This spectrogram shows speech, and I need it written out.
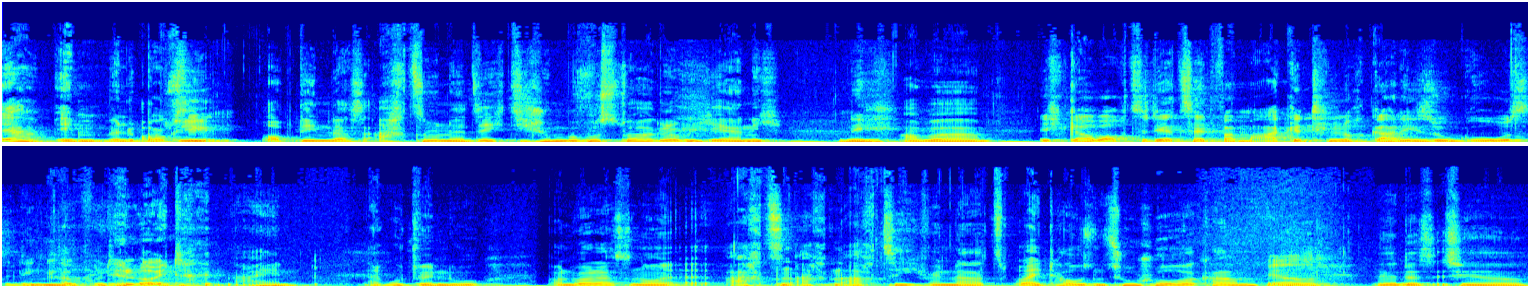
Ja, eben, wenn du Ob, Boxing. die, ob denen das 1860 schon bewusst war, glaube ich eher nicht. Nee. Aber Ich glaube, auch zu der Zeit war Marketing noch gar nicht so groß in den Köpfen der Leute. nein. Na gut, wenn du, wann war das? Neu- äh, 1888, wenn da 2000 Zuschauer kamen. Ja. Ne, das ist ja.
